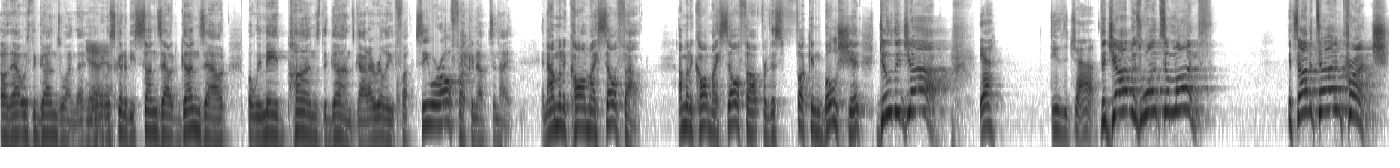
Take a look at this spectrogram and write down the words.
Oh, that was the guns one. That, Yeah, and it was going to be suns out, guns out, but we made puns the guns. God, I really fu- see. We're all fucking up tonight, and I'm going to call myself out. I'm going to call myself out for this fucking bullshit. Do the job. Yeah. Do the job. The job is once a month. It's not a time crunch.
